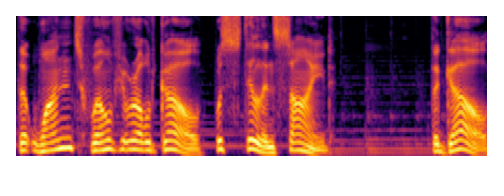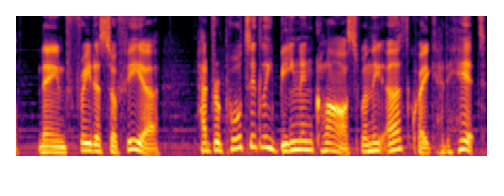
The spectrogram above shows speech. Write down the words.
that one 12 year old girl was still inside. The girl, named Frida Sofia, had reportedly been in class when the earthquake had hit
